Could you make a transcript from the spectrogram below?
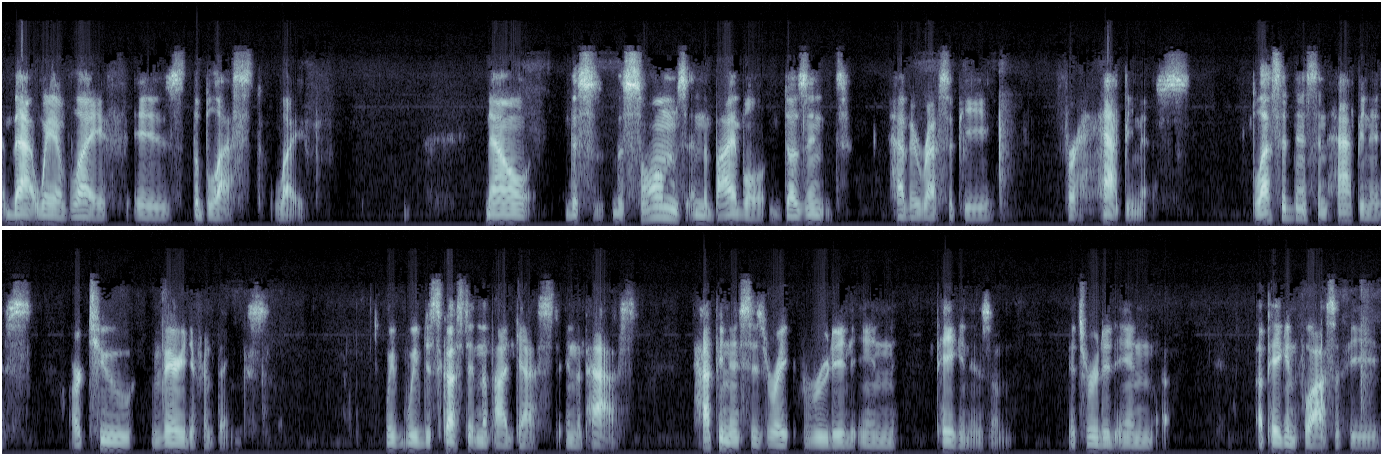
That way of life is the blessed life. Now, this the Psalms in the Bible doesn't have a recipe for happiness. Blessedness and happiness are two very different things. We've we've discussed it in the podcast in the past. Happiness is rooted in paganism. It's rooted in a pagan philosophy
